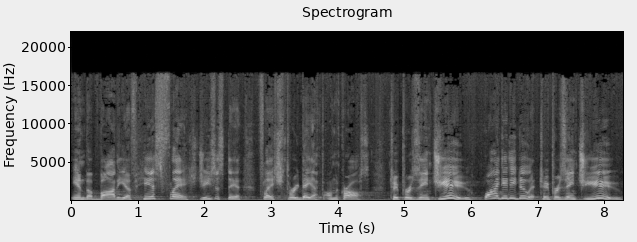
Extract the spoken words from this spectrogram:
in the body of his flesh, Jesus' death, flesh through death on the cross, to present you. Why did he do it? To present you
